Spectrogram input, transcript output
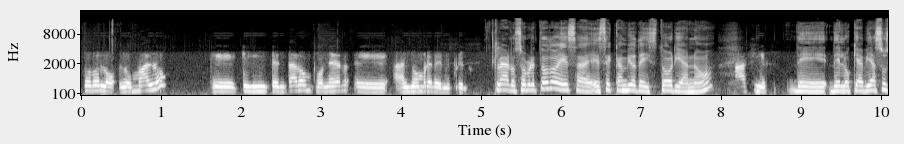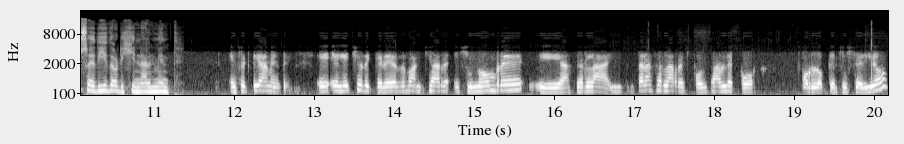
todo lo, lo malo que, que intentaron poner eh, al nombre de mi primo. Claro, sobre todo esa, ese cambio de historia, ¿no? Así es. De, de lo que había sucedido originalmente. Efectivamente. Eh, el hecho de querer manchar su nombre, y hacerla, intentar hacerla responsable por, por lo que sucedió,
